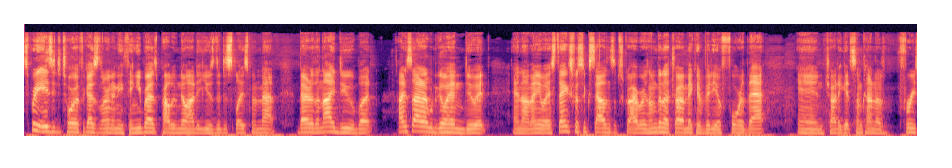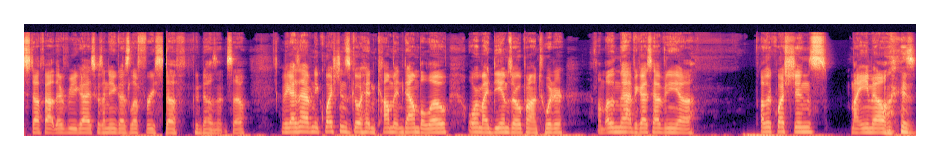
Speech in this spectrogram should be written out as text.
it's pretty easy tutorial if you guys learn anything. You guys probably know how to use the displacement map better than I do, but I decided I would go ahead and do it. And um, anyways, thanks for 6,000 subscribers. I'm going to try to make a video for that and try to get some kind of free stuff out there for you guys because I know you guys love free stuff. Who doesn't? So if you guys have any questions, go ahead and comment down below or my DMs are open on Twitter. Um, other than that, if you guys have any uh, other questions, my email is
